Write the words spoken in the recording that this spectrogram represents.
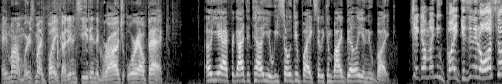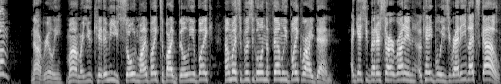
Hey, Mom, where's my bike? I didn't see it in the garage or out back. Oh, yeah, I forgot to tell you. We sold your bike so we can buy Billy a new bike. Check out my new bike. Isn't it awesome? Not really. Mom, are you kidding me? You sold my bike to buy Billy a bike? How am I supposed to go on the family bike ride then? I guess you better start running. Okay, boys, you ready? Let's go.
